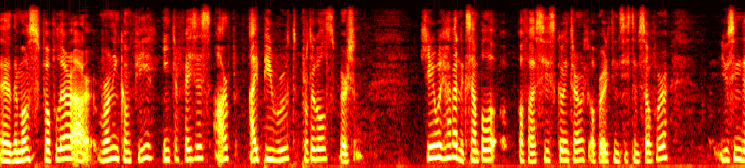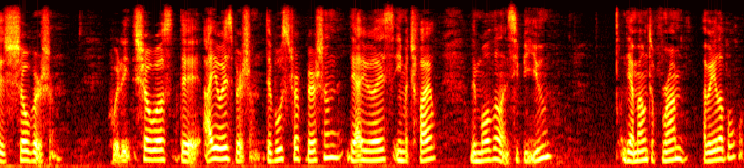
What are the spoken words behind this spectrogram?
Uh, the most popular are running config, interfaces, ARP, IP route, protocols, version. Here we have an example of a Cisco Internet Operating System software using the show version, where it shows us the iOS version, the Bootstrap version, the iOS image file, the model and CPU, the amount of RAM available,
